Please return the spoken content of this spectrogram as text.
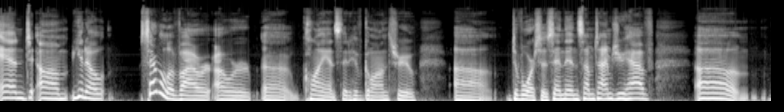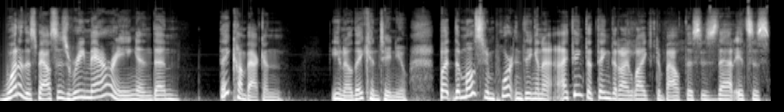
And um, you know, several of our our uh, clients that have gone through uh, divorces, and then sometimes you have um one of the spouses remarrying, and then they come back and you know they continue. But the most important thing, and I, I think the thing that I liked about this is that it's a,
